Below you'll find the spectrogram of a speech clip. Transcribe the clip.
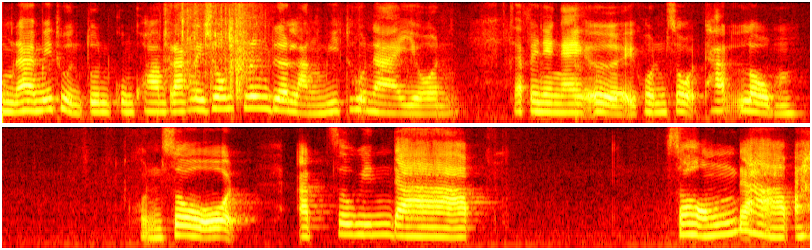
มนะคะมิถุนตุลกลุ่มความรักในช่วงครึ่งเดือนหลังมิถุนายน จะเป็นยังไงเอ่ย คนโสดทัดลม คนโสด อัศวินดาบสองดาบอะ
